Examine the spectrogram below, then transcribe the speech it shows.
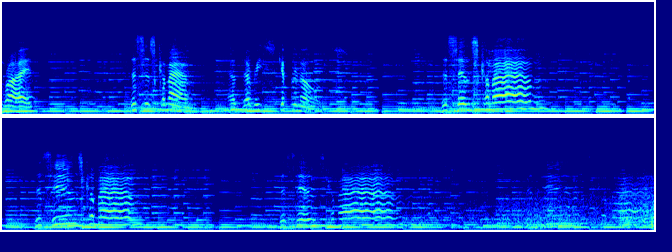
pride, this is command, as every skipper knows. This is command. This is command. This is command. This is command.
